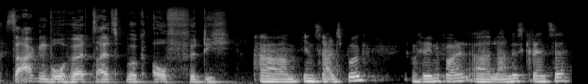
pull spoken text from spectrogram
sagen, wo hört Salzburg auf für dich? Ähm, in Salzburg, auf jeden Fall, äh, Landesgrenze.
